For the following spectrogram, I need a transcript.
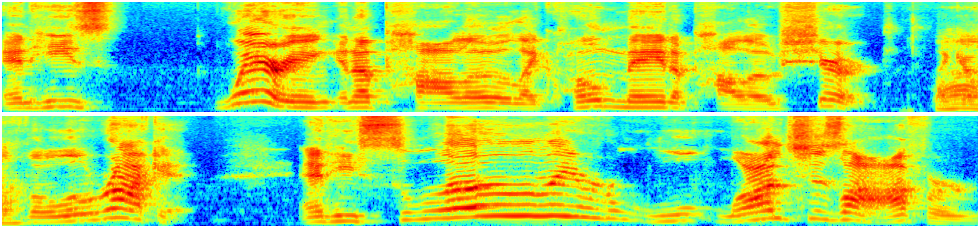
And he's wearing an Apollo, like homemade Apollo shirt, like wow. a, a little rocket. And he slowly launches off or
